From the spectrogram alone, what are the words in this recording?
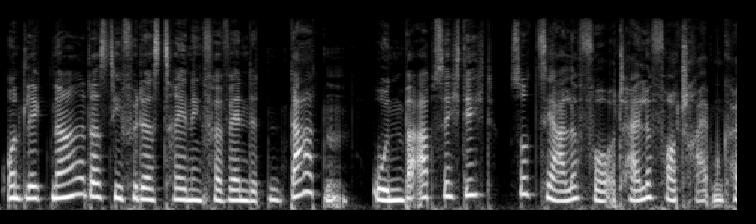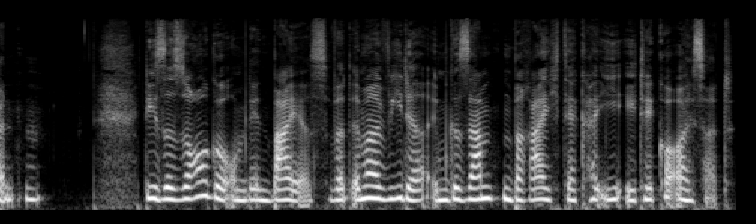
und legt nahe, dass die für das Training verwendeten Daten unbeabsichtigt soziale Vorurteile fortschreiben könnten. Diese Sorge um den Bias wird immer wieder im gesamten Bereich der KI-Ethik geäußert.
